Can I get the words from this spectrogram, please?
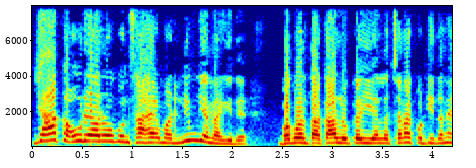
ಯಾಕೆ ಅವ್ರು ಯಾರೋ ಬಂದು ಸಹಾಯ ಮಾಡಿ ನಿಮ್ಗೆ ಏನಾಗಿದೆ? ಭಗವಂತ ಕಾಲು ಕೈ ಎಲ್ಲ ಚೆನ್ನಾಗಿ ಕೊಟ್ಟಿದ್ದಾನೆ.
